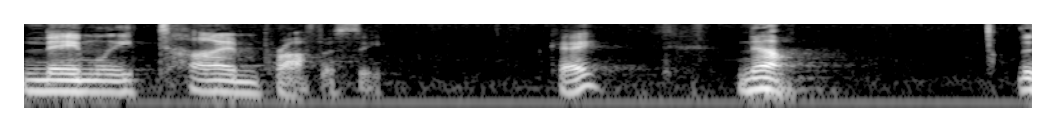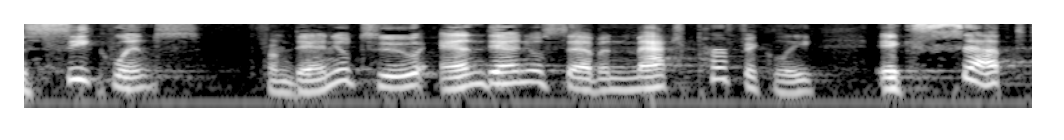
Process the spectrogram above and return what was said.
namely time prophecy. Okay? Now, the sequence from Daniel 2 and Daniel 7 match perfectly, except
